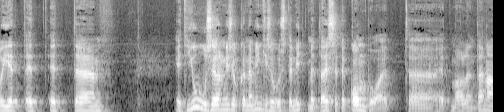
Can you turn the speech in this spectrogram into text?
või et, et, et äh, et ju see on niisugune mingisuguste mitmete asjade kombo, et, et ma olen täna,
